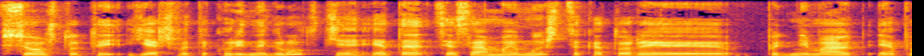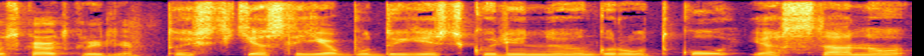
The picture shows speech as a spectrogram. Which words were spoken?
все, что ты ешь в этой куриной грудке, это те самые мышцы, которые поднимают и опускают крылья. То есть, если я буду есть куриную грудку, я стану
